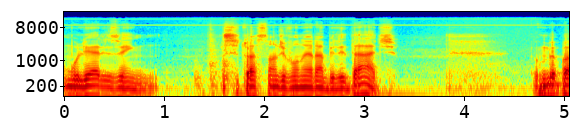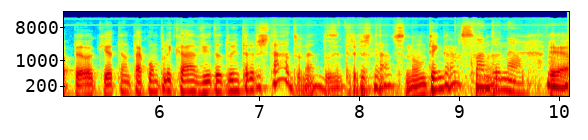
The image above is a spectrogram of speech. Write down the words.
mulheres em situação de vulnerabilidade, o meu papel aqui é tentar complicar a vida do entrevistado, né? Dos entrevistados, senão não tem graça. Quando né? não. É.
